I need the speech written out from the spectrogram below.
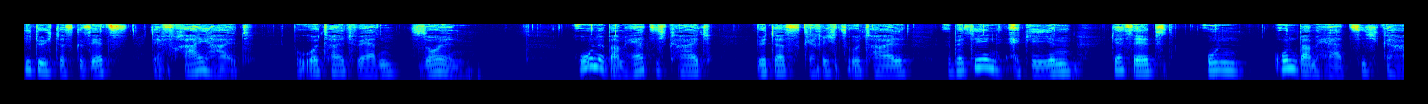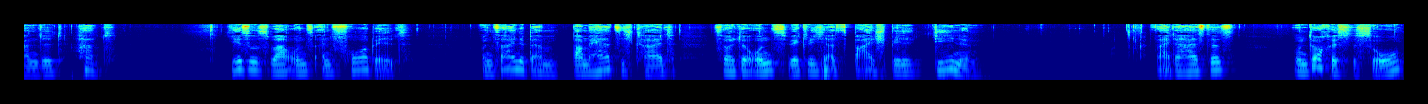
die durch das Gesetz der Freiheit beurteilt werden sollen. Ohne Barmherzigkeit wird das Gerichtsurteil über den ergehen, der selbst un unbarmherzig gehandelt hat. Jesus war uns ein Vorbild. Und seine Barmherzigkeit sollte uns wirklich als Beispiel dienen. Weiter heißt es, und doch ist es so,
